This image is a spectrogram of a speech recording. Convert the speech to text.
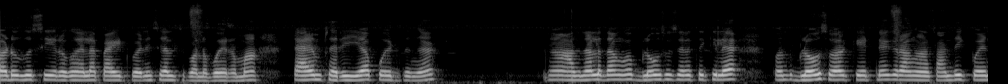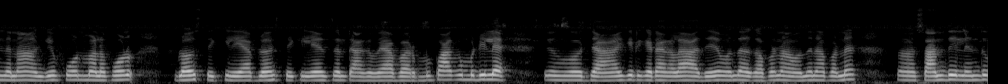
கடுகு சீரகம் எல்லாம் பேக்கெட் பண்ணி சேல்ஸ் பண்ண போயிடுறோமா. டைம் சரியாக போயிடுதுங்க. அதனால தாங்க ப்ளவுஸும் சரி தைக்கல. இப்போ வந்து ப்ளவுஸ் வேறு கேட்டுனேக்கிறாங்க நான் சந்தைக்கு போயிருந்தேன்னா அங்கேயே ஃபோன் மேலே ஃபோன் ப்ளவுஸ் தைக்கலையா ப்ளவுஸ் தைக்கலையான்னு சொல்லிட்டு அங்கே வியாபாரமும் பார்க்க முடியல. இவங்க ஜாக்கெட்டு கேட்டாங்களா அதே வந்து அதுக்கப்புறம் நான் வந்து என்ன பண்ணேன் சந்தையிலேருந்து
